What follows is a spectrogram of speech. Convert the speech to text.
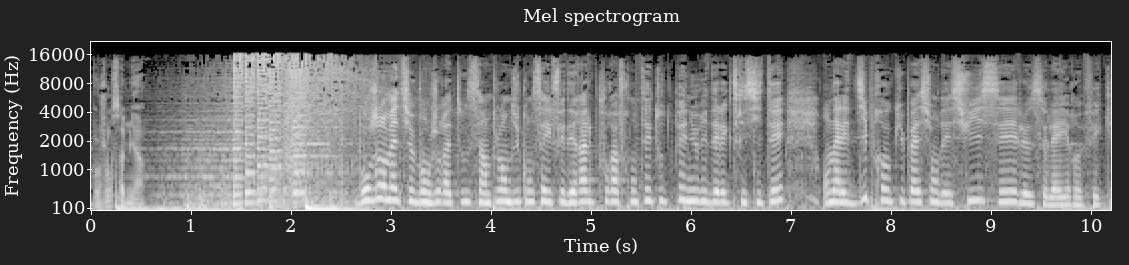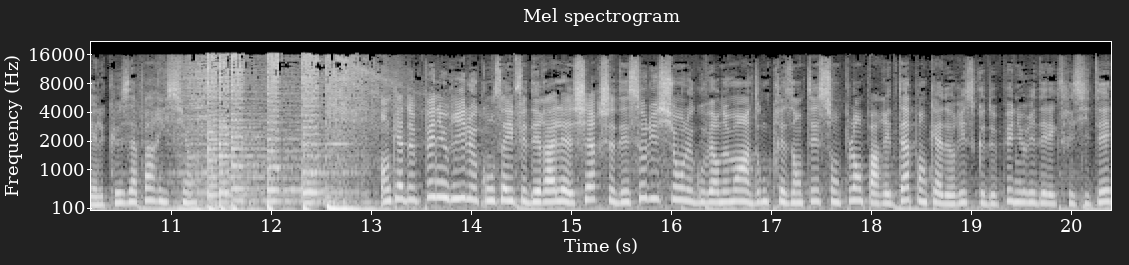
Bonjour Samia. Bonjour Mathieu, bonjour à tous. Un plan du Conseil fédéral pour affronter toute pénurie d'électricité. On a les 10 préoccupations des Suisses et le soleil refait quelques apparitions. En cas de pénurie, le Conseil fédéral cherche des solutions. Le gouvernement a donc présenté son plan par étapes en cas de risque de pénurie d'électricité.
